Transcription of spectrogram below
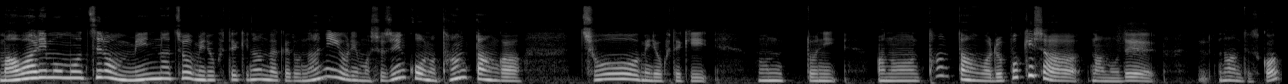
周りももちろんみんな超魅力的なんだけど何よりも主人公のタンタンが超魅力的。本当に。あのタンタンはルポ記者なので何ですか？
